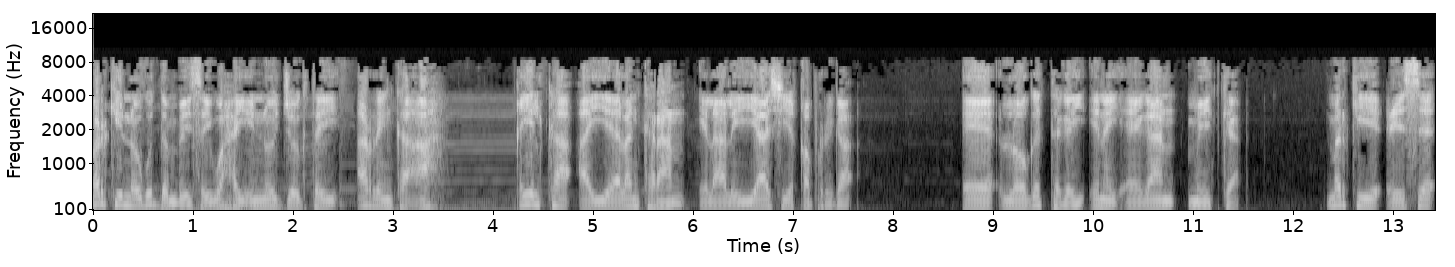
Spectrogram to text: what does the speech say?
markii noogu dambaysay waxay inoo joogtay arrinka ah. Qiilka ay yeelan karaan ilaaliyayaashii qabriga ee looga tegay inay eegaan meydka. Markii ciise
